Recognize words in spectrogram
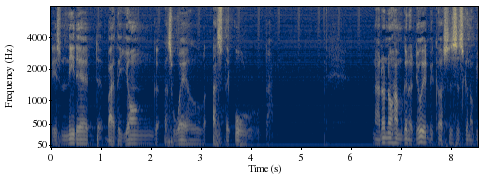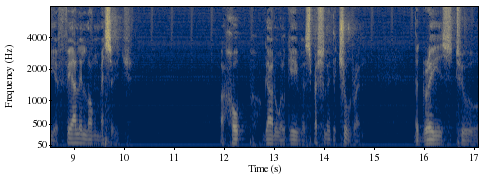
is needed by the young as well as the old. Now, I don't know how I'm going to do it because this is going to be a fairly long message. I hope God will give, especially the children, the grace to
